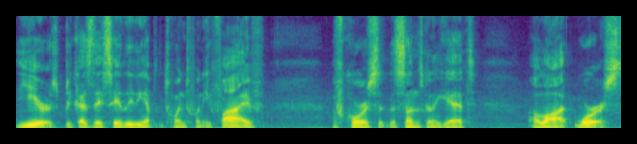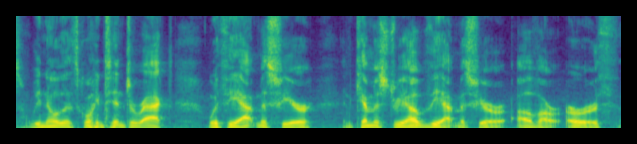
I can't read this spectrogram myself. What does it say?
years, because they say leading up to 2025, of course, that the sun's going to get a lot worse. We know that it's going to interact with the atmosphere and chemistry of the atmosphere of our Earth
